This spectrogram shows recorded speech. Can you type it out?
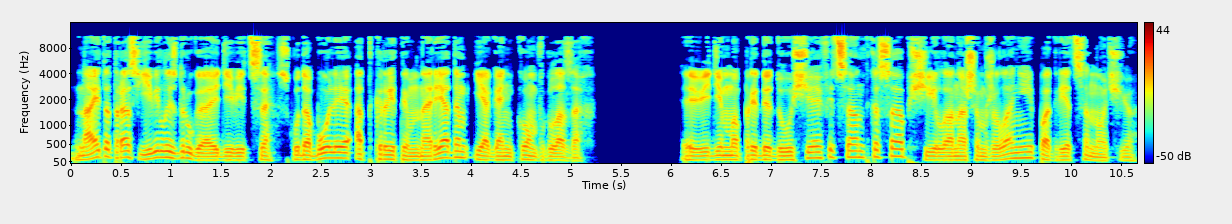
На этот раз явилась другая девица с куда более открытым нарядом и огоньком в глазах. Видимо, предыдущая официантка сообщила о нашем желании погреться ночью.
